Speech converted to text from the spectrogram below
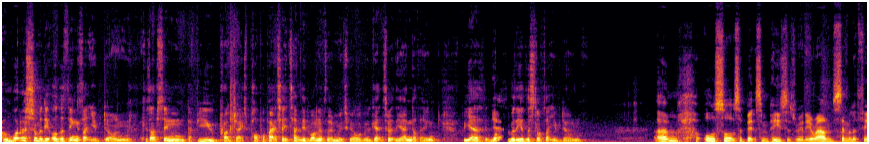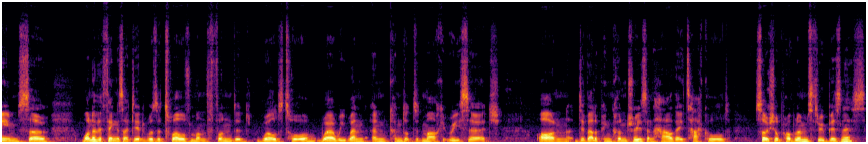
And what are some of the other things that you've done? Because I've seen a few projects pop up. I actually attended one of them, which we'll, we'll get to at the end, I think. But yeah, what's Yeah. some of the other stuff that you've done? Um, all sorts of bits and pieces really around similar themes. So, one of the things I did was a 12 month funded world tour where we went and conducted market research on developing countries and how they tackled social problems through business.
